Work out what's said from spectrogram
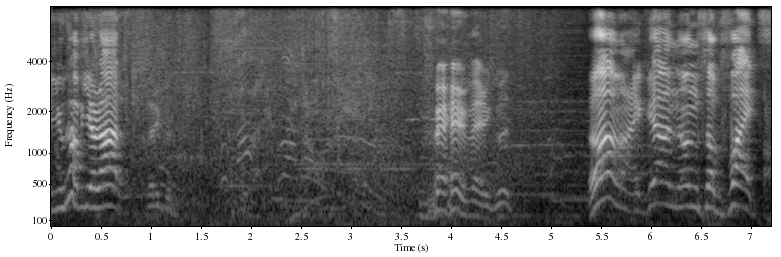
Do you have your R? Very good. Very, very good. Oh my god, non-stop fights!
